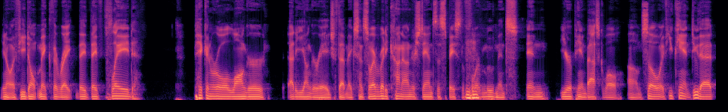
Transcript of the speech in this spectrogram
you know, if you don't make the right, they they've played pick and roll longer at a younger age, if that makes sense. So everybody kind of understands the space of the floor movements in European basketball. Um, so if you can't do that,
